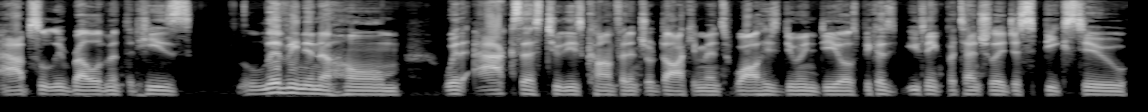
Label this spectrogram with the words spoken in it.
absolutely relevant that he's living in a home with access to these confidential documents while he's doing deals because you think potentially it just speaks to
